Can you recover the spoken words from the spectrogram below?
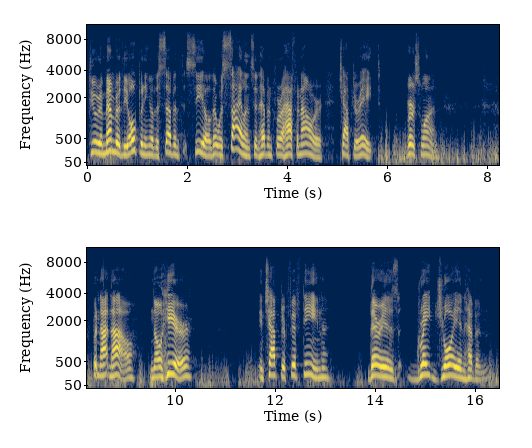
If you remember the opening of the seventh seal, there was silence in heaven for a half an hour, chapter 8, verse 1. But not now. No, here in chapter 15, there is great joy in heaven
